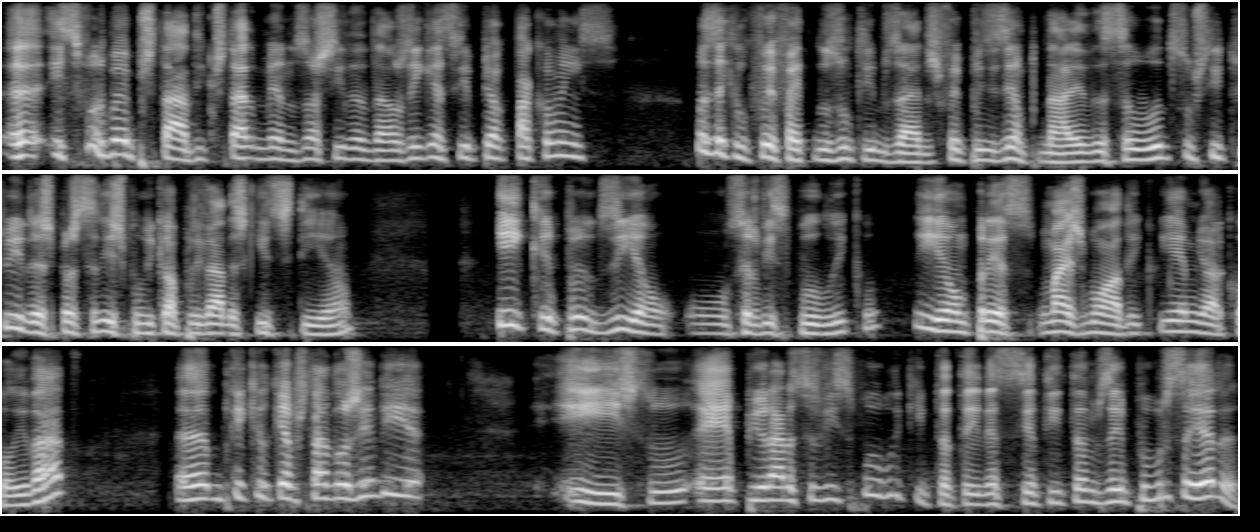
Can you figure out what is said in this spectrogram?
Uh, e se for bem prestado e custar menos aos cidadãos, ninguém se vai preocupar com isso. Mas aquilo que foi feito nos últimos anos foi, por exemplo, na área da saúde, substituir as parcerias público-privadas que existiam e que produziam um serviço público e a um preço mais módico e em melhor qualidade uh, do que aquilo que é prestado hoje em dia. E isto é piorar o serviço público e, portanto, aí nesse sentido estamos a empobrecer.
